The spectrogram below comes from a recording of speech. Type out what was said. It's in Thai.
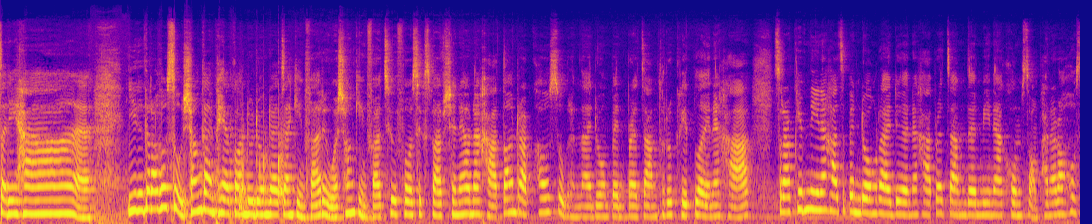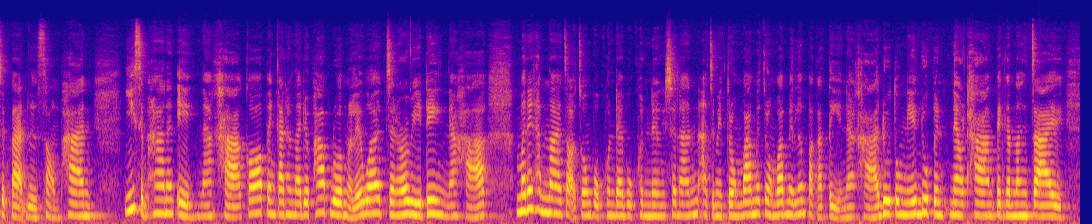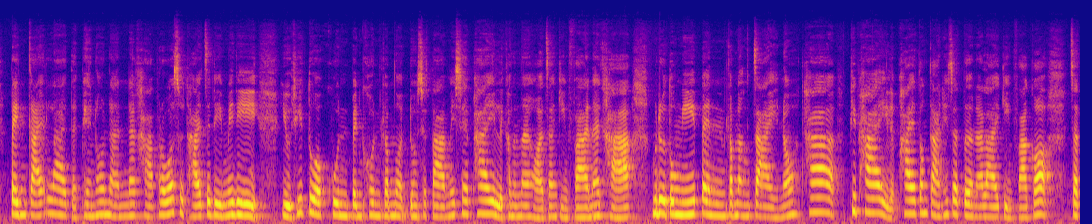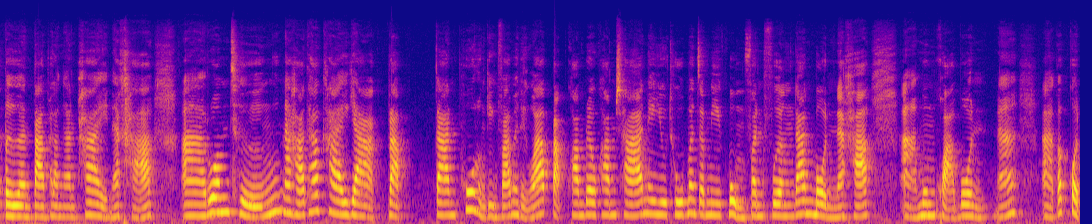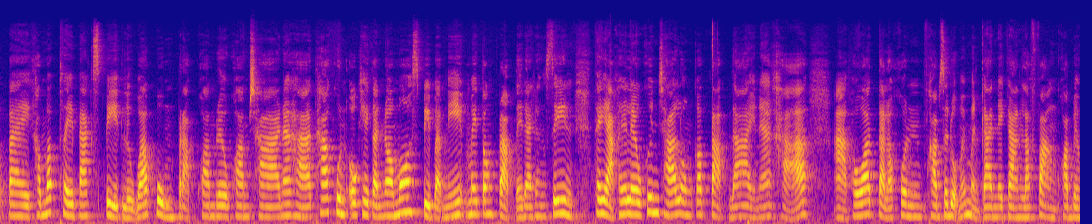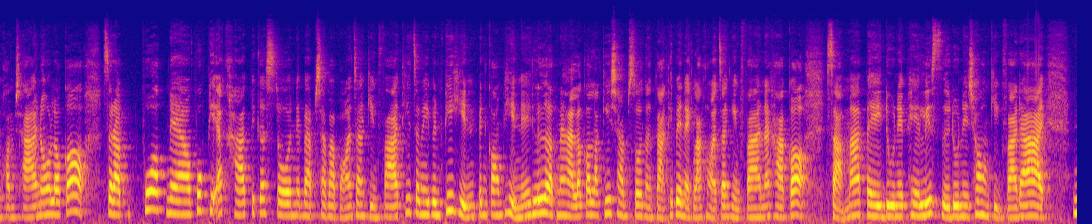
สวัสดีค่ะ ยินดีต้อนรับเข้าสู่ช่องการพยากรณ์ดูดวงโดยอาจารย์กิ่งฟ้าหรือว่าช่องกิ่งฟ้า 2465 Channel นะคะ ต้อนรับเข้าสู่ทำนายดวงเป็นประจำทุกคลิปเลยนะคะสำหรับคลิปนี้นะคะจะเป็นดวงรายเดือนนะคะ ประจำเดือนมีนาคม 2568 หรือ 25 นั่นเองนะคะ ก็เป็นการทำนายโดยภาพรวมหรือเรียกว่า general reading นะคะ ไม่ได้ทำนายเจาะจงบุคคลใดบุคคลหนึ่งฉะนั้นอาจจะมีตรงบ้างไม่ตรงบ้างเป็นเรื่องปกตินะคะ ดูตรงนี้ดูเป็นแนวทางเป็นกำลังใจ เป็นไกด์ไลน์แต่เพียงเท่านั้นนะคะ เพราะว่าสุดท้ายจะดีไม่ดีอยู่ที่ตัวคุณเป็นคนกำหนดดวงชะตาไม่ใช่ไพ่หรือคำทำนายของอาจารย์กิ่งฟ้านะคะ มาดูตรงนี้เป็นกำลังใจเนาะถ้าพี่ไพ่หรือไพ่ต้องการที่จะเตือนอะไรกิ่งฟ้าก็จะเตือนตามพลังงานไพ่นะคะอ่ารวมถึงนะคะถ้าใครอยากอากปรับ การพูดของกิ่งฟ้าหมายถึงว่าปรับความเร็วความช้าใน YouTube มันจะมีปุ่มฟันเฟืองด้านบนนะคะอ่ามุมขวาบนนะอ่าก็กดไปคำว่า playback speed หรือว่าปุ่มปรับความเร็วความช้านะคะ ถ้าคุณโอเคกับ normal speed แบบนี้ไม่ต้องปรับใดๆทั้งสิ้น ถ้าอยากให้เร็วขึ้นช้าลงก็ปรับได้นะคะอ่าเพราะว่าแต่ละคนความสะดวกไม่เหมือนกันในการรับฟังความเร็วความช้าเนอะแล้วก็สำหรับพวกแนวพวกพิอาคาพิกสโตนในแบบฉบับของอาจารย์กิ่งฟ้าที่จะมีเป็นพี่หินเป็นกองพี่หินให้เลือกนะคะแล้วก็ลัคกี้ชามโซนต่างๆที่เป็นเอกลักษณ์ของอาจารย์กิ่งฟ้านะคะ ก็สามารถไปดูในเพลย์ลิสต์หรือดูในช่องของกิ่งฟ้าได้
